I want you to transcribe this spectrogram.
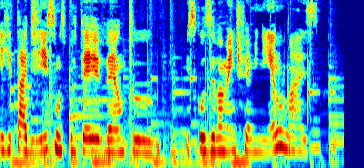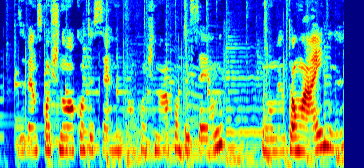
irritadíssimos por ter evento exclusivamente feminino, mas os eventos continuam acontecendo e vão continuar acontecendo no momento online, né?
